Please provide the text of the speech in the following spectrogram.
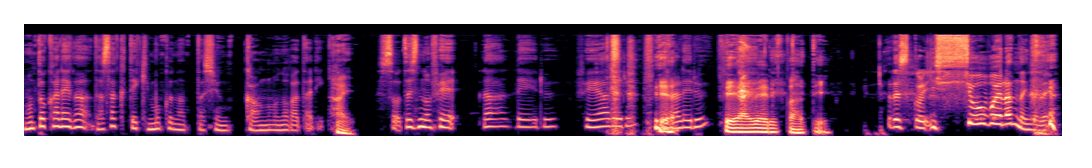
元彼がダサくてキモくなった瞬間物語。はい。そう、私のフェラレル？フェアレル？フェアレル？フェアウェルパーティー。私これ一生覚えらんないんだね。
